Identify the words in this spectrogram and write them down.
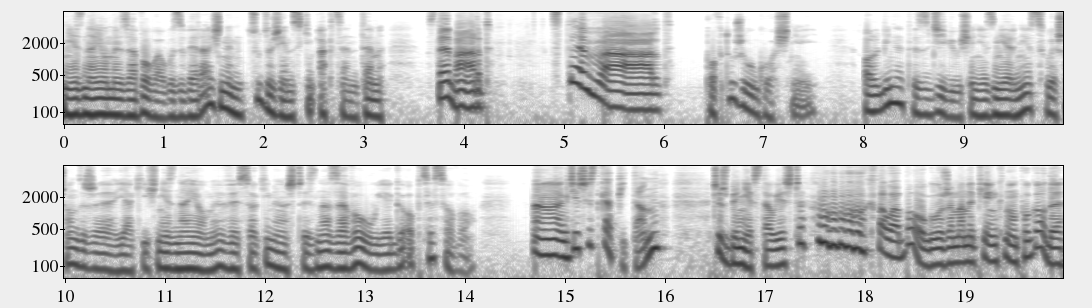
Nieznajomy zawołał z wyraźnym cudzoziemskim akcentem: Steward! Steward! Powtórzył głośniej. Olbinet zdziwił się niezmiernie, słysząc, że jakiś nieznajomy, wysoki mężczyzna zawołuje go obcesowo. A gdzież jest kapitan? Czyżby nie wstał jeszcze? O, chwała Bogu, że mamy piękną pogodę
